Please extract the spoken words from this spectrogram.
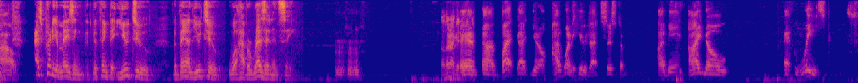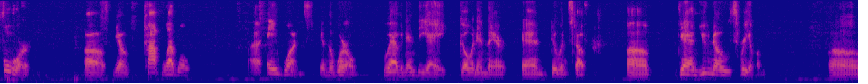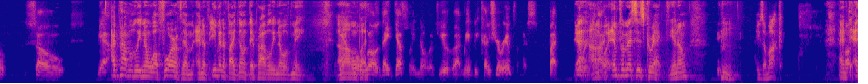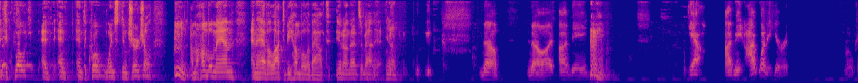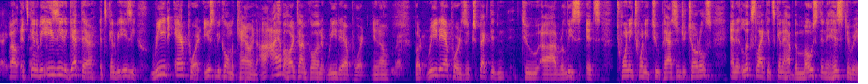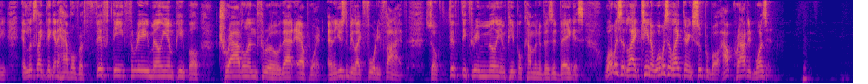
that's pretty amazing to think that U2, the band U2, will have a residency. hmm No, they're not getting. And uh, but uh, you know, I want to hear that system. I mean, I know at least four, uh, you know, top level uh, A ones in the world who have an NDA going in there and doing stuff. Um, Dan, you know three of them. Uh, so, yeah. I probably know all four of them, and if even if I don't, they probably know of me. Yeah, Um, oh, but well, they definitely know of you. I mean, because you're infamous. But yeah, infamous is correct. You know. He's a muck. And Oh. and to quote and and and to quote Winston Churchill, I'm a humble man and I have a lot to be humble about. You know, that's about it. You know. no, no, I, I mean, yeah, I mean, I want to hear it. Okay. Well, it's going to be easy to get there. It's going to be easy. Reid Airport. It used to be called McCarran. I, I have a hard time calling it Reid Airport. You know. Right. But Reid Airport is expected to uh, release its 2022 passenger totals, and it looks like it's going to have the most in history. It looks like they're going to have over 53 million people traveling through that airport, and it used to be like 45. So 53 million people coming to visit Vegas. What was it like, Tina? What was it like during Super Bowl? How crowded was it?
